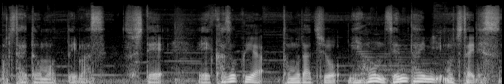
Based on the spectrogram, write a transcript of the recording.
持ちたいと思っています。そして、えー、家族や友達を日本全体に持ちたいです。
